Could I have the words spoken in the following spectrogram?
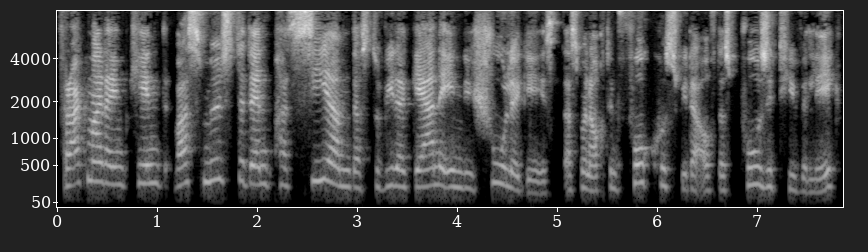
frag mal dein Kind, was müsste denn passieren, dass du wieder gerne in die Schule gehst, dass man auch den Fokus wieder auf das Positive legt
